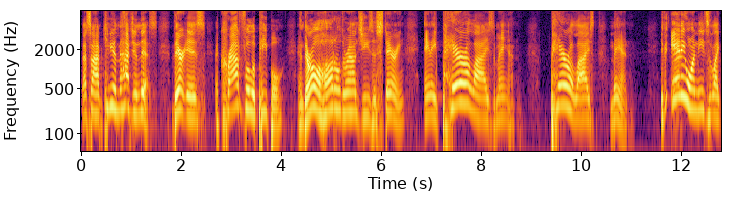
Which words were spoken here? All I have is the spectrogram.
that's not happening. Can you imagine this? There is a crowd full of people, and they're all huddled around Jesus, staring, and a paralyzed man, paralyzed man. If anyone needs to like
